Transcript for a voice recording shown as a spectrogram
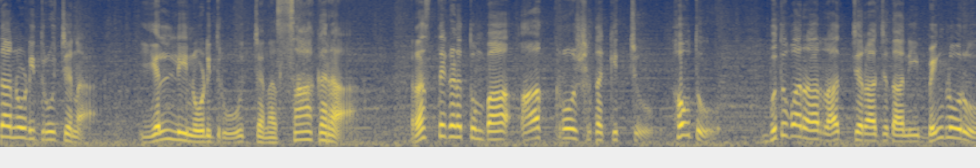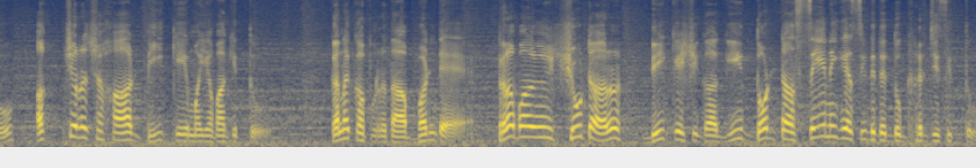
ಎತ್ತ ನೋಡಿದ್ರು ಜನ. ಎಲ್ಲಿ ನೋಡಿದ್ರು ಜನ ಸಾಗರ. ರಸ್ತೆಗಳ ತುಂಬ ಆಕ್ರೋಶದ ಕಿಚ್ಚು. ಹೌದು, ಬುಧವಾರ ರಾಜ್ಯ ರಾಜಧಾನಿ ಬೆಂಗಳೂರು ಅಕ್ಷರಶಃ ಡಿಕೆ ಮಯವಾಗಿತ್ತು ಕನಕಪುರದ ಬಂಡೆ, ಟ್ರಬಲ್ ಶೂಟರ್ ಡಿಕೆಶಿಗಾಗಿ ದೊಡ್ಡ ಸೇನೆಗೆ ಸಿಡಿದೆದ್ದು ಘರ್ಜಿಸಿತ್ತು.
